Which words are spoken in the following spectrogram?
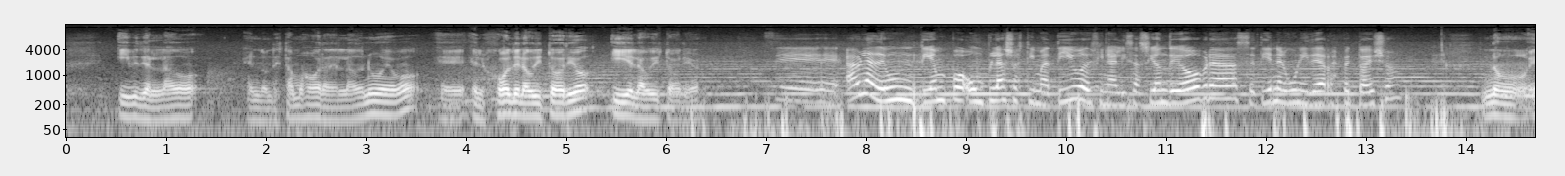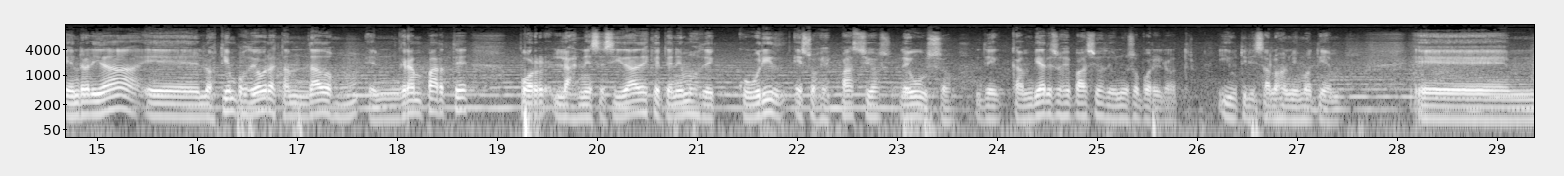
y del lado en donde estamos ahora, del lado nuevo, eh, el hall del auditorio y el auditorio. ¿Se habla de un tiempo, un plazo estimativo de finalización de obra? ¿Se tiene alguna idea respecto a ello? No, en realidad eh, los tiempos de obra están dados en gran parte por las necesidades que tenemos de cubrir esos espacios de uso, de cambiar esos espacios de un uso por el otro y utilizarlos al mismo tiempo. Eh,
